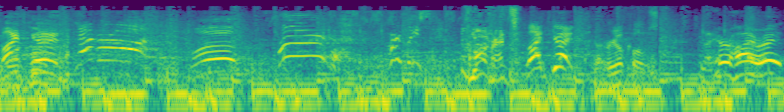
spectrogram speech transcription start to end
Line's good. Never on! Whoa. Hard! Hardly. Come on, Brent. Line's good. Got real close. I hear high, right?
